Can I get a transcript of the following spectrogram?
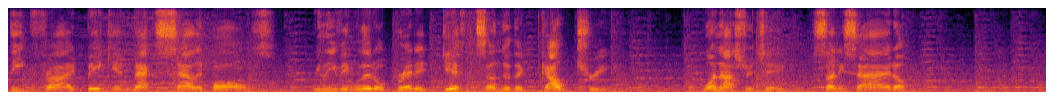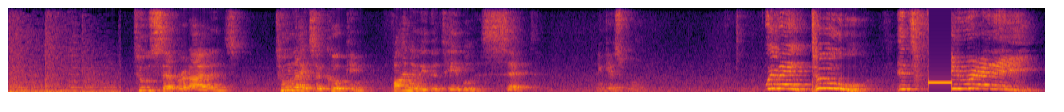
Deep fried bacon mac salad balls, relieving little breaded gifts under the gout tree. One ostrich egg, sunny side up. Two separate islands, two nights of cooking. Finally, the table is set. And guess what? We made two! It's ready!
